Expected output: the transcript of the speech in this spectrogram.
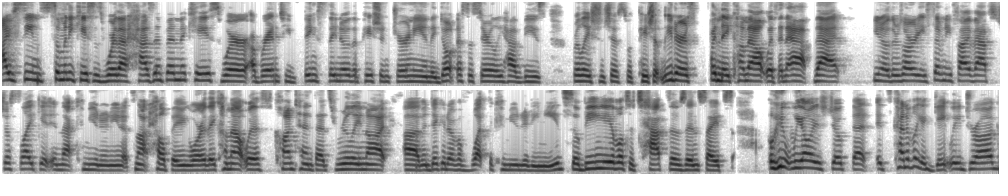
I've seen so many cases where that hasn't been the case where a brand team thinks they know the patient journey and they don't necessarily have these relationships with patient leaders and they come out with an app that you know there's already 75 apps just like it in that community and it's not helping or they come out with content that's really not um, indicative of what the community needs. So being able to tap those insights we, we always joke that it's kind of like a gateway drug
